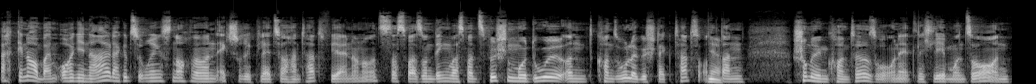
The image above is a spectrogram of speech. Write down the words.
Ach genau, beim Original, da gibt's übrigens noch, wenn man ein Action Replay zur Hand hat, wir erinnern uns, das war so ein Ding, was man zwischen Modul und Konsole gesteckt hat und ja. dann schummeln konnte, so unendlich leben und so. Und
